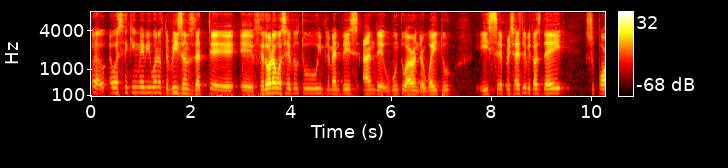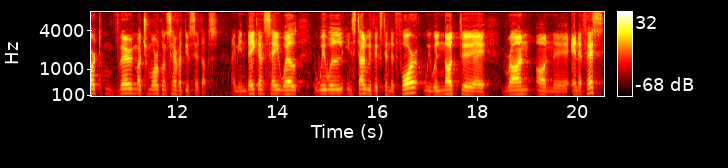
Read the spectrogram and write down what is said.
Well, I was thinking maybe one of the reasons that uh, uh, Fedora was able to implement this and uh, Ubuntu are on their way to is uh, precisely because they support very much more conservative setups. I mean, they can say, well, we will install with extended 4, we will not uh, run on uh, NFS,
